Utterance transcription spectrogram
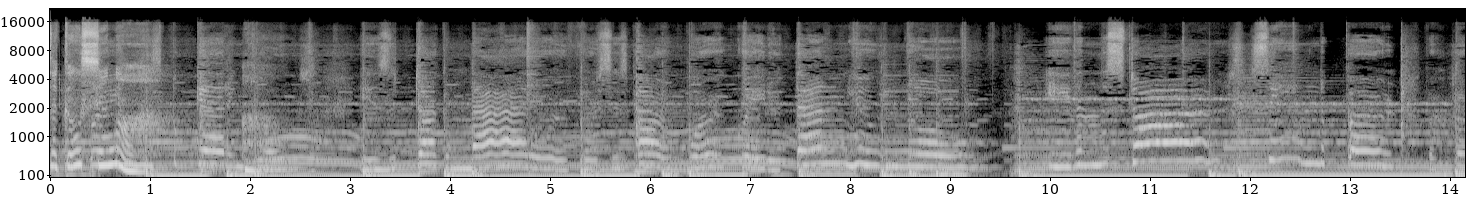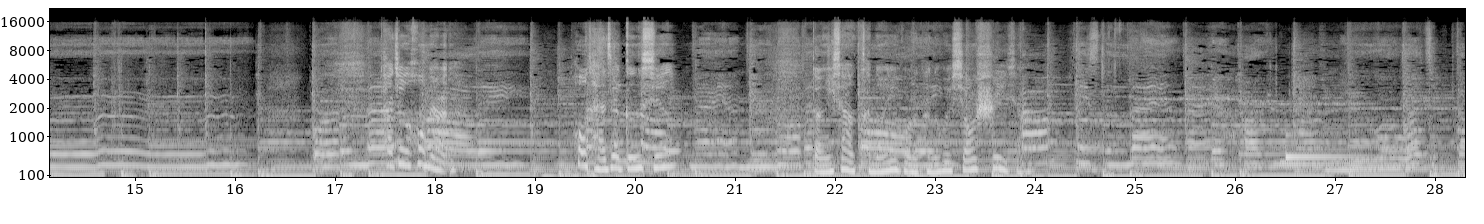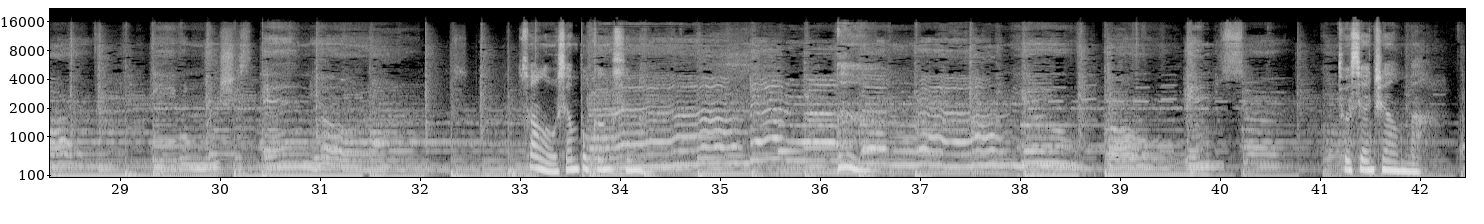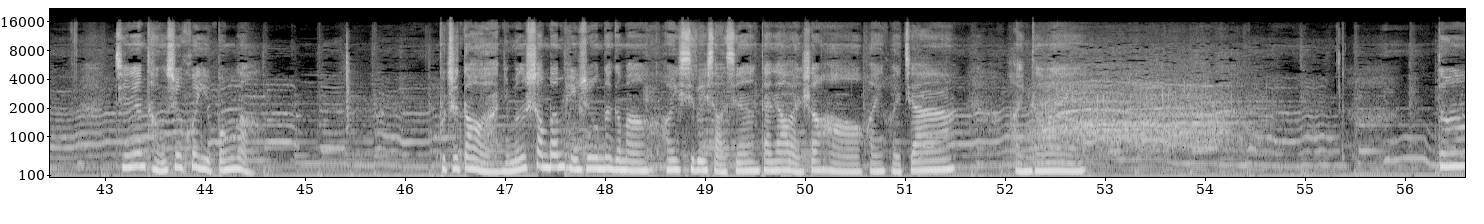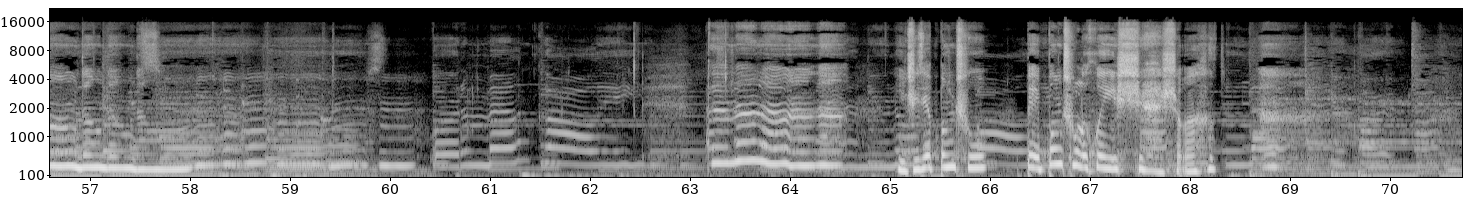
在更新呢。他这个后面后台在更新，等一下，可能一会儿可能会消失一下。我先不更新了。就先这样吧。今天腾讯会议崩了，不知道啊？你们上班平时用那个吗？欢迎西北小仙，大家晚上好，欢迎回家，欢迎各位。直接崩出，被崩出了会议室 是吗？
